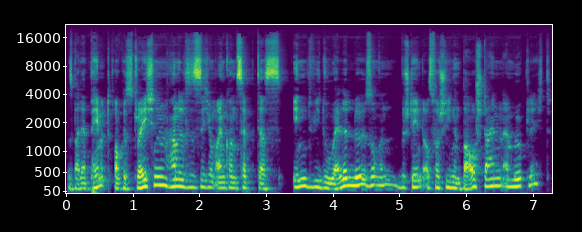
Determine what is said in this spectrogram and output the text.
Also bei der Payment Orchestration handelt es sich um ein Konzept, das individuelle Lösungen bestehend aus verschiedenen Bausteinen ermöglicht.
